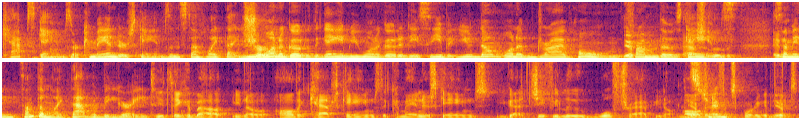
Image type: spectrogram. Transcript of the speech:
Caps games or Commanders games and stuff like that. You Sure. want to go to the game, you want to go to DC, but you don't want to drive home Yep. from those games. Absolutely. So I mean, something like that would be great. You think about you know all the Caps games, the Commanders games. You got Jiffy Lube, Wolf Trap. You know all That's the true. different sporting events.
